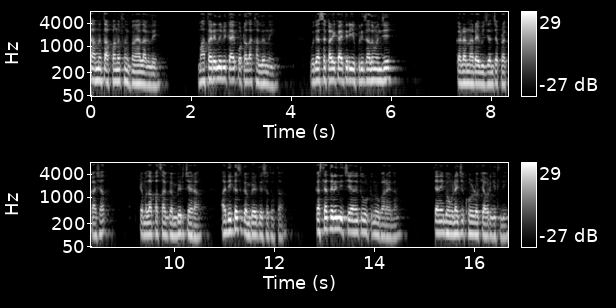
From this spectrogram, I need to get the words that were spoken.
तानं तापानं फणफणायला लागले. म्हातारेनं बी काय पोटाला खाल्लं नाही. उद्या सकाळी काहीतरी विपरीत झालं म्हणजे? कडणाऱ्या विजांच्या प्रकाशात टेमलापाचा गंभीर चेहरा. अधिकच गंभीर दिसत होता. कसल्या तरी निश्चयाने तो उठून उभा राहिला. त्याने घोंगड्याची खोड डोक्यावर घेतली.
